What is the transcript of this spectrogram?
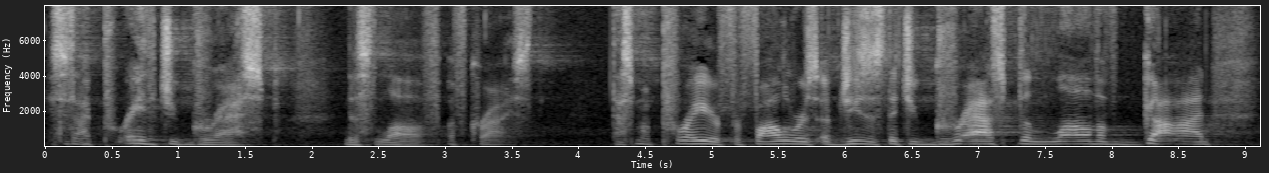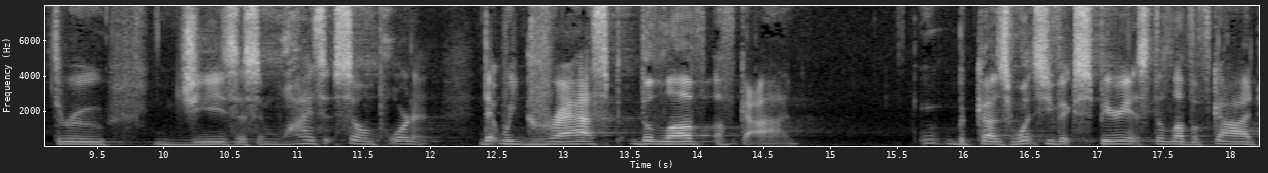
He says, I pray that you grasp this love of Christ. That's my prayer for followers of Jesus that you grasp the love of God through Jesus. And why is it so important that we grasp the love of God? Because once you've experienced the love of God,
